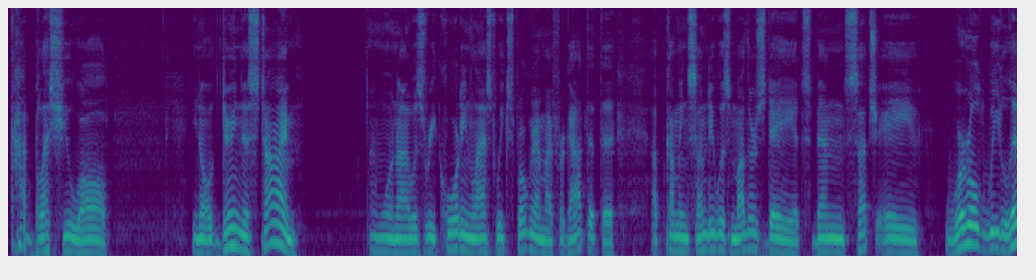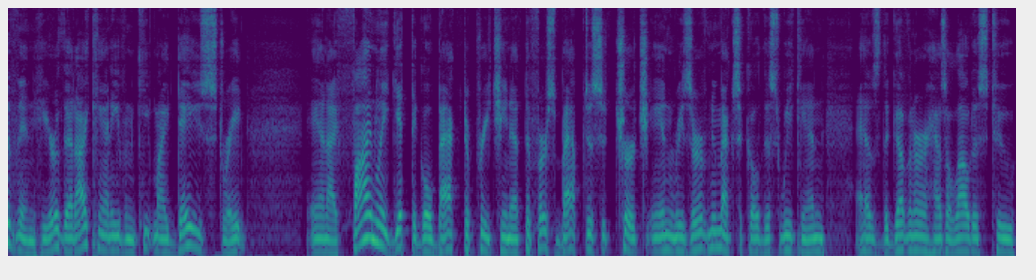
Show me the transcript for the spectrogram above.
God bless you all. You know, during this time, when I was recording last week's program, I forgot that the upcoming Sunday was Mother's Day. It's been such a world we live in here that I can't even keep my days straight. And I finally get to go back to preaching at the First Baptist Church in Reserve, New Mexico this weekend, as the governor has allowed us to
